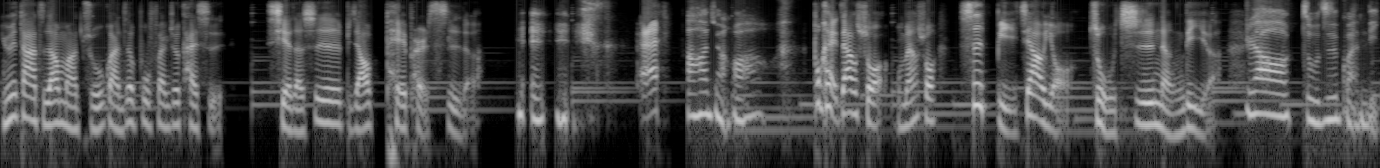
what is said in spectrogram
因为大家知道吗？主管这部分就开始写的是比较 paper 式的。哎，好好讲话，不可以这样说。我们要说是比较有组织能力了，需要组织管理，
